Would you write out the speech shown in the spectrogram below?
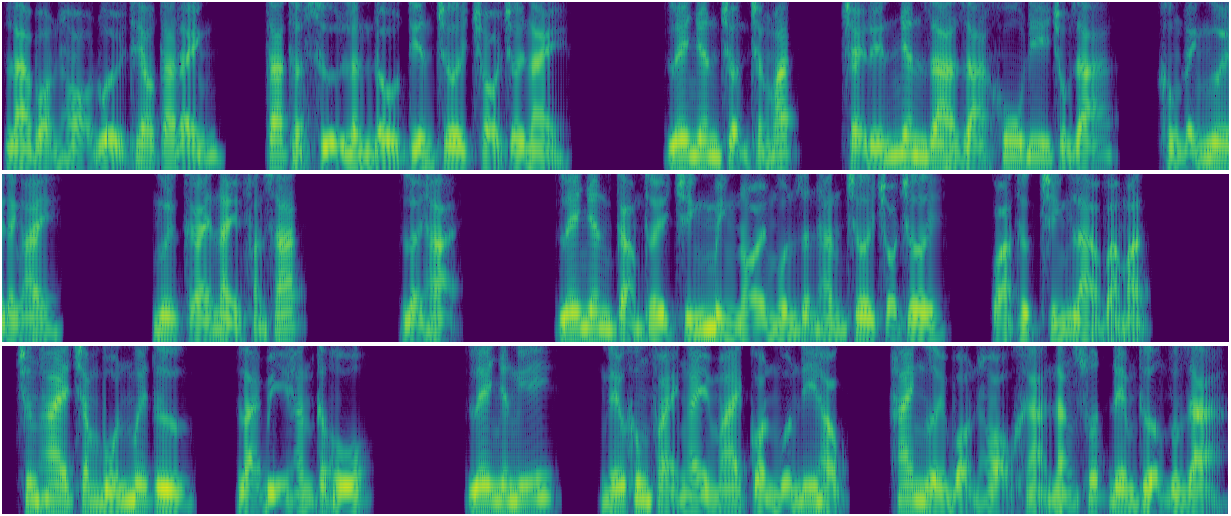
là bọn họ đuổi theo ta đánh, ta thật sự lần đầu tiên chơi trò chơi này. Lê Nhân trợn trắng mắt, chạy đến nhân ra giã khu đi trộm giã, không đánh ngươi đánh ai. Ngươi cái này phản sát. Lợi hại. Lê Nhân cảm thấy chính mình nói muốn dẫn hắn chơi trò chơi, quả thực chính là vả mặt. chương 244, lại bị hắn cấp hố. Lê Nhân nghĩ, nếu không phải ngày mai còn muốn đi học, hai người bọn họ khả năng suốt đêm thượng vương giả.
